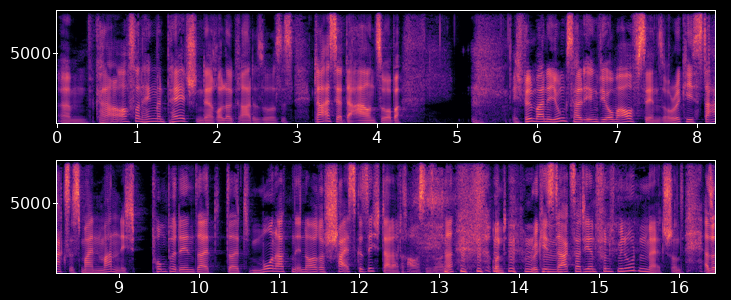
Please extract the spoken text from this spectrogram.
ähm, keine Ahnung, auch so ein Hangman Page in der Rolle gerade so. Es ist klar, ist ja da und so, aber ich will meine Jungs halt irgendwie oben aufsehen. So, Ricky Starks ist mein Mann. Ich pumpe den seit, seit Monaten in eure scheiß Gesichter da draußen, so, ne? Und Ricky Starks hat hier ein 5-Minuten-Match. Und also,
